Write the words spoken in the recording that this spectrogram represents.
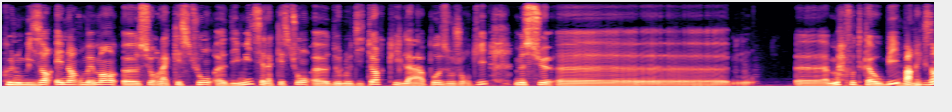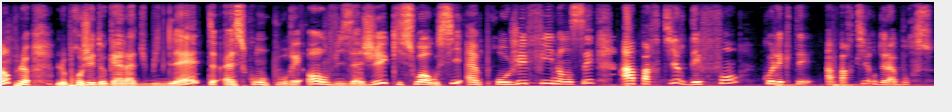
que nous misons énormément euh, sur la question des mythes. C'est la question de l'auditeur qui la pose aujourd'hui, Monsieur. Mahfoud Kaoubi, par mhm. exemple, le projet de garage Billette, est-ce qu'on pourrait envisager qu'il soit aussi un projet financé à partir des fonds collecté à partir de la bourse?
